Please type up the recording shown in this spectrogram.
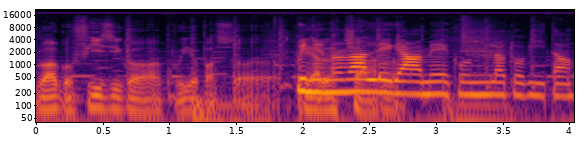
luogo fisico a cui io posso... Quindi non ha legame con la tua vita?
